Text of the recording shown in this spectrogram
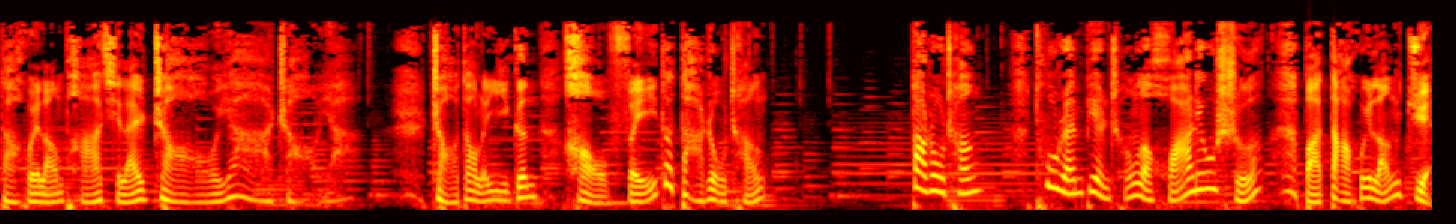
大灰狼爬起来找呀找呀，找到了一根好肥的大肉肠。大肉肠突然变成了滑溜蛇，把大灰狼卷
